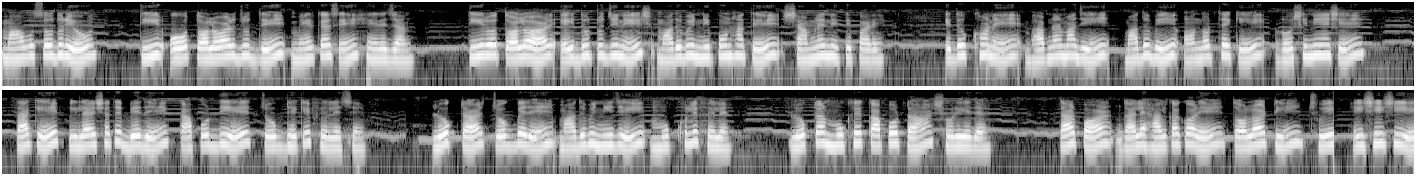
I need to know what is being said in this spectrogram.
মাহবুব চৌধুরীও তীর ও তলোয়ার যুদ্ধে মেয়ের কাছে হেরে যান। তীর ও তলোয়ার এই দুটো জিনিস মাধবীর নিপুণ হাতে সামলে নিতে পারে। এতক্ষণে ভাবনার মাঝেই মাধবী অন্দর থেকে রশি নিয়ে এসে তাকে পিলারের সাথে বেঁধে কাপড় দিয়ে চোখ ঢেকে ফেলেছে। লোকটার চোখ বেঁধে মাধবী নিজেই মুখ খুলে ফেলে। লোকটার মুখে কাপড়টা সরিয়ে দেয়। তারপর গালে হালকা করে তলোয়ারটি ছুঁয়ে হিসিয়ে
